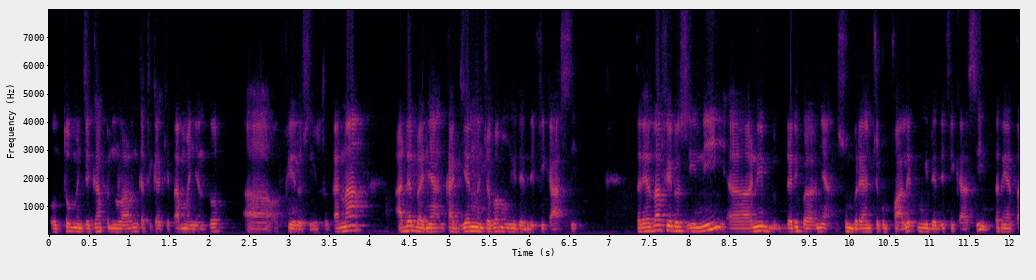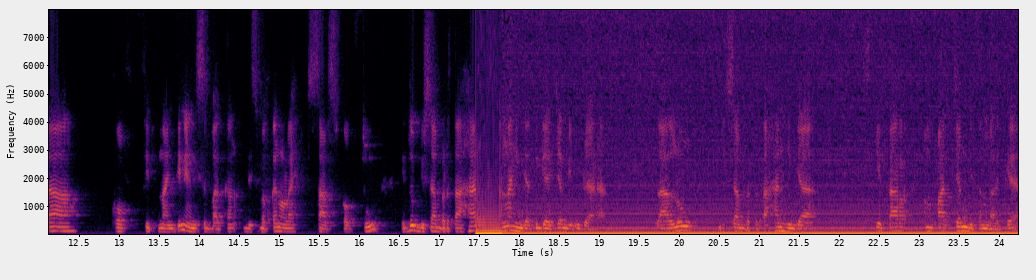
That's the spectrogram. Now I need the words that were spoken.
untuk mencegah penularan ketika kita menyentuh uh, virus itu. Karena ada banyak kajian mencoba mengidentifikasi. Ternyata virus ini, uh, ini dari banyak sumber yang cukup valid mengidentifikasi, ternyata COVID-19 yang disebabkan, disebabkan oleh SARS-CoV-2 itu bisa bertahan setengah hingga tiga jam di udara, lalu bisa bertahan hingga sekitar 4 jam di tembaga,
